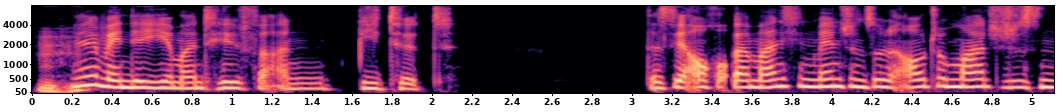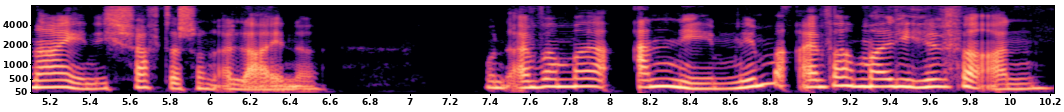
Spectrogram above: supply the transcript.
Mhm. Ja, wenn dir jemand Hilfe anbietet. Das ist ja auch bei manchen Menschen so ein automatisches Nein. Ich schaffe das schon alleine. Und einfach mal annehmen. Nimm einfach mal die Hilfe an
